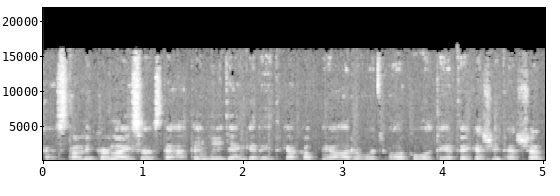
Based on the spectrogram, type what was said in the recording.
ezt a liquor license, tehát egy, egy engedélyt kell kapni arra, hogy alkoholt értékesíthessen,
